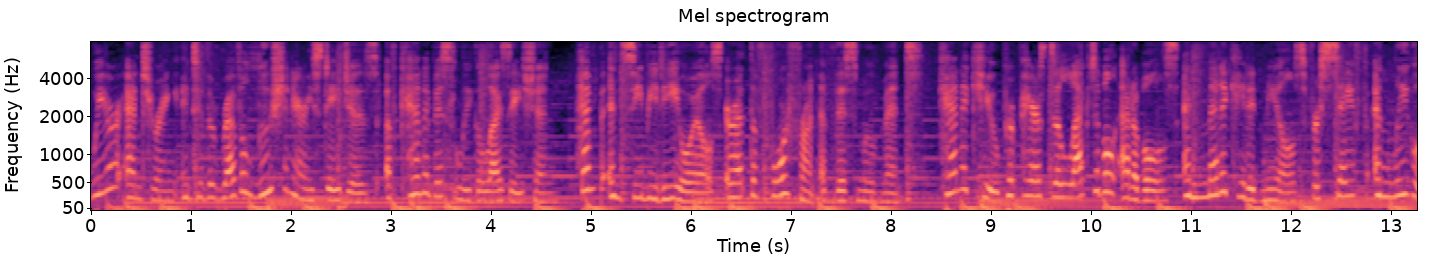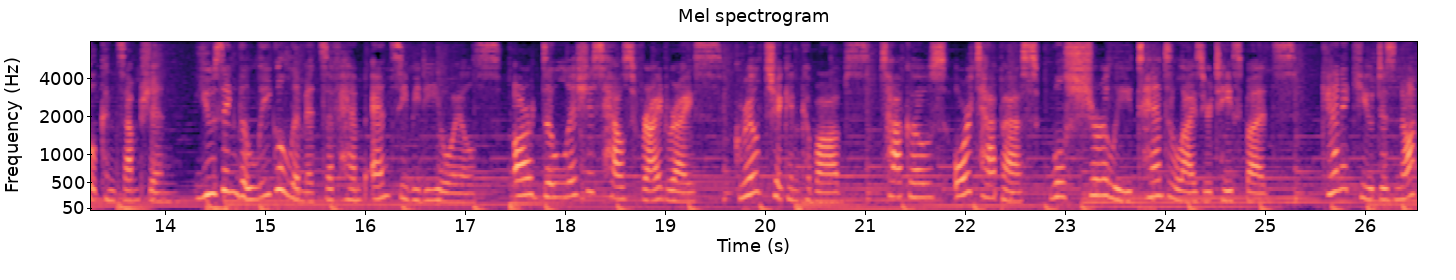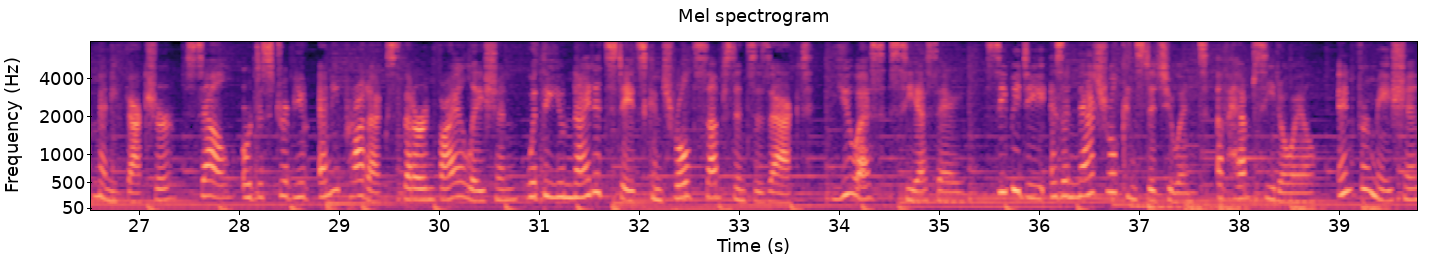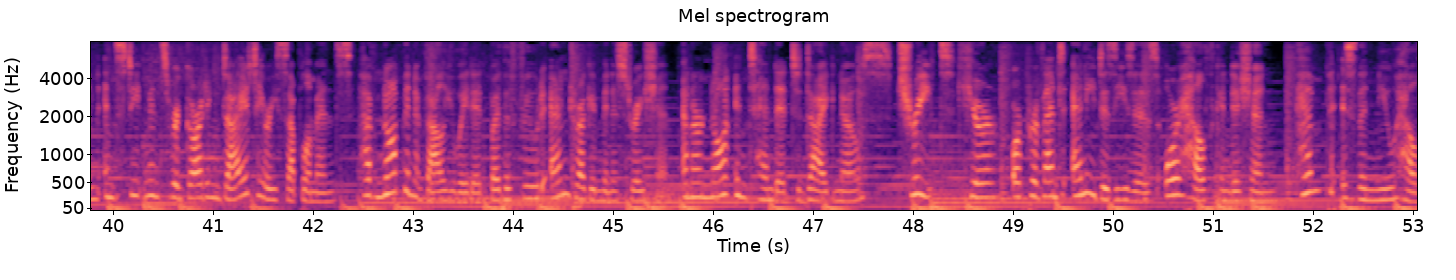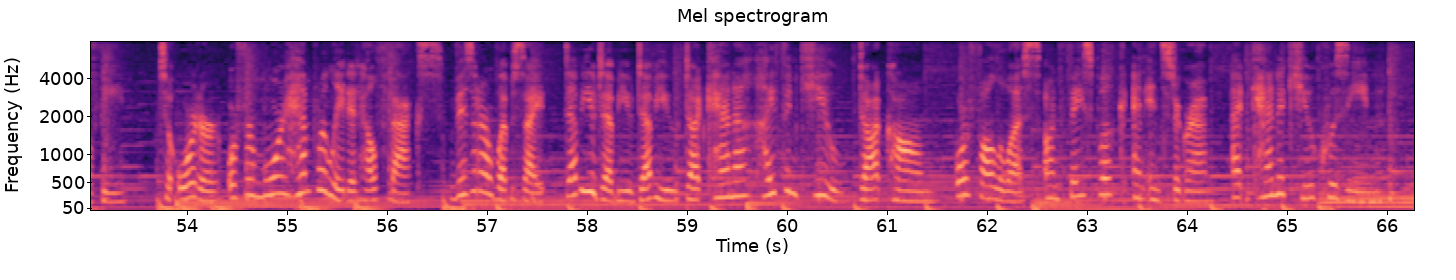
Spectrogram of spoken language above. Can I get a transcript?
We are entering into the revolutionary stages of cannabis legalization. Hemp and CBD oils are at the forefront of this movement. CannaQ prepares delectable edibles and medicated meals for safe and legal consumption. Using the legal limits of hemp and CBD oils, our delicious house fried rice, grilled chicken kebabs, tacos, or tapas will surely tantalize your taste buds. CannaQ does not manufacture, sell, or distribute any products that are in violation with the United States Controlled Substances Act, USCSA. CBD is a natural constituent of hemp seed oil. Information and statements regarding dietary supplements have not been evaluated by the Food and Drug Administration and are not intended to diagnose, treat, cure, or prevent any diseases or health condition. Hemp is the new healthy. To order or for more hemp related health facts, visit our website www.canna-q.com or follow us on Facebook and Instagram at Canna Q Cuisine.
